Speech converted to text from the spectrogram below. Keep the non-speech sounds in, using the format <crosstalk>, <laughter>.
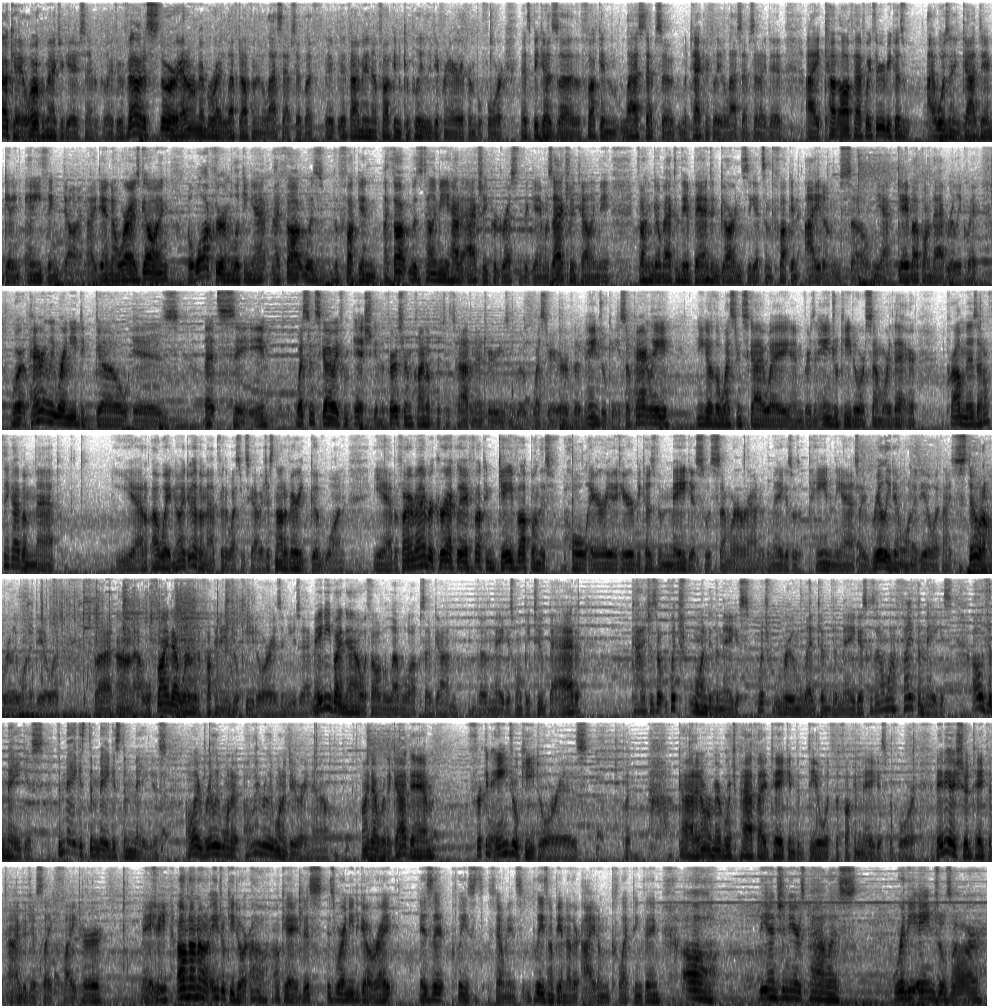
Okay, welcome back to Gator Snapper Playthrough. Valdis Story, I don't remember where I left off in the last episode, but if, if I'm in a fucking completely different area from before, that's because uh, the fucking last episode, well, technically the last episode I did, I cut off halfway through because I wasn't goddamn getting anything done. I didn't know where I was going. The walkthrough I'm looking at, I thought was the fucking, I thought was telling me how to actually progress through the game, was actually telling me fucking go back to the abandoned gardens to get some fucking items. So yeah, gave up on that really quick. Where apparently where I need to go is, let's see, Western Skyway from Ishk. In the first room, climb up to the top and enter using the Western or the Angel Key. So apparently, you go to the Western Skyway and there's an Angel Key door somewhere there. Problem is, I don't think I have a map. Yeah, oh wait, no, I do have a map for the Western Skyway, just not a very good one. Yeah, but if I remember correctly, I fucking gave up on this whole area here because the Magus was somewhere around, the Magus was a pain in the ass I really didn't want to deal with, and I still don't really want to deal with. But, I don't know, we'll find out wherever the fucking Angel Key door is and use that. Maybe by now, with all the level ups I've gotten, the Magus won't be too bad. God, I just don't... which one did the Magus? Which room led to the Magus? Because I don't want to fight the Magus. Oh, the Magus, the Magus, the Magus, the Magus. All I really want to, all I really want to do right now, find out where the goddamn freaking Angel Key door is. But <sighs> God, I don't remember which path I'd taken to deal with the fucking Magus before. Maybe I should take the time to just like fight her. Maybe. Oh no no, no Angel Key door. Oh, okay. This is where I need to go, right? Is it? Please tell me this. Please don't be another item collecting thing. Oh, the Engineer's Palace, where the angels are.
